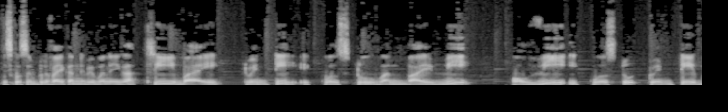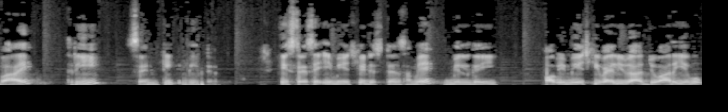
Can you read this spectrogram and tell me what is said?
इसको सिंप्लीफाई करने पे बनेगा three by twenty equals to one by v और v equals to twenty by three centimetre. इस तरह से इमेज की डिस्टेंस हमें मिल गई। अब इमेज की वैल्यू आज जो आ रही है वो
